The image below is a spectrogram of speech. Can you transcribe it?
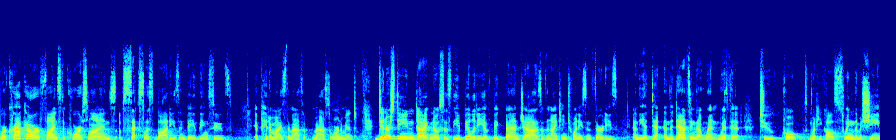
Where Kracauer finds the chorus lines of sexless bodies in bathing suits epitomize the mass, mass ornament. Dinerstein diagnoses the ability of big band jazz of the 1920s and 30s and the, and the dancing that went with it to, quote, what he calls swing the machine,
